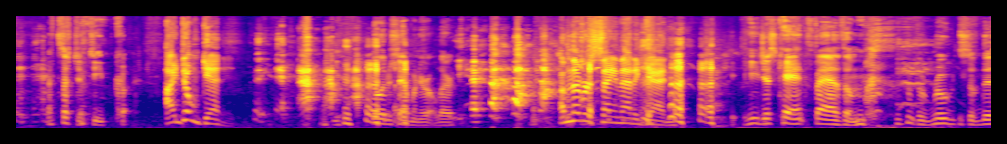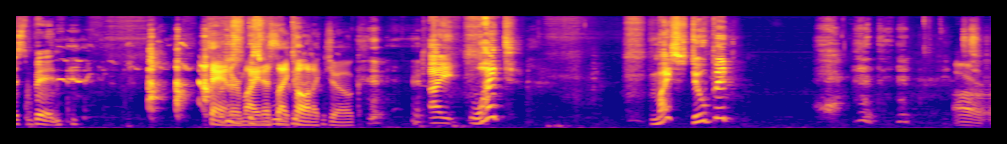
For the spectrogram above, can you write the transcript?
That's such a deep cut. I don't get it. You'll understand when you're older. I'm never saying that again. He just can't fathom the roots of this bin. Tanner minus iconic joke. I what? Am I stupid? All right.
